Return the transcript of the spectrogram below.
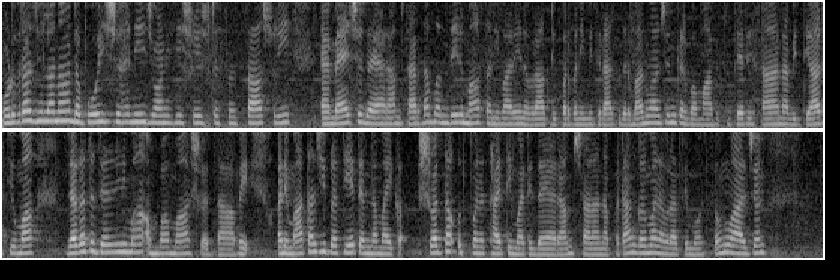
વડોદરા જિલ્લાના ડભોઈ શહેરની જાણીતી શ્રેષ્ઠ સંસ્થા શ્રી એમ એચ દયારામ શારદા મંદિરમાં શનિવારે નવરાત્રિ પર્વ નિમિત્તે રાસ ગરબાનું આયોજન કરવામાં આવ્યું હતું. ત્યારે શાળાના વિદ્યાર્થીઓમાં જગત જનનીમાં અંબામાં શ્રદ્ધા આવે અને માતાજી પ્રત્યે તેમનામાં એક શ્રદ્ધા ઉત્પન્ન થાય તે માટે દયારામ શાળાના પટાંગણમાં નવરાત્રિ મહોત્સવનું આયોજન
